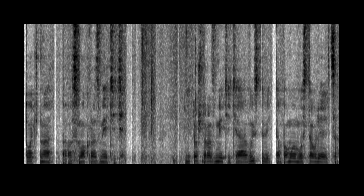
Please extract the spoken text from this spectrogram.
точно э, смог разметить. Не то, что разметить, а выставить. Там, по-моему, выставляется.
